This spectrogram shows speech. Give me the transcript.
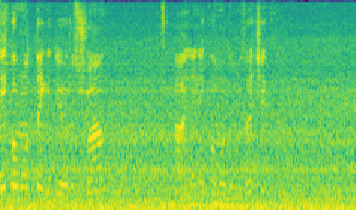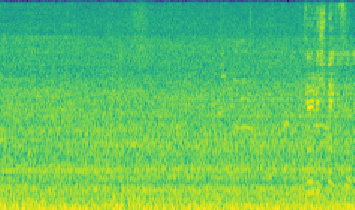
Eko modda gidiyoruz şu an. Halen eko modumuz açık. Görüşmek üzere.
